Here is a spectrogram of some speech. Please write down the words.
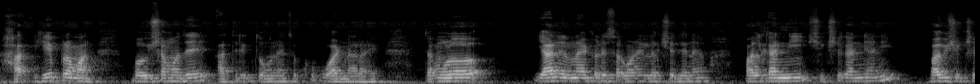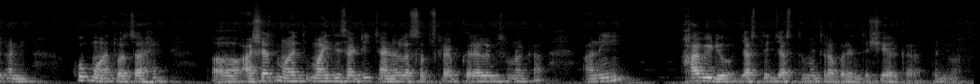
हा हे प्रमाण भविष्यामध्ये अतिरिक्त होण्याचं खूप वाढणार आहे. त्यामुळं या निर्णयाकडे सर्वांनी लक्ष देणं पालकांनी शिक्षकांनी आणि भावी शिक्षकांनी खूप महत्त्वाचं आहे. अशाच माहिती माहितीसाठी चॅनलला सबस्क्राईब करायला विसरू नका आणि हा व्हिडिओ जास्तीत जास्त मित्रापर्यंत शेअर करा. धन्यवाद.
